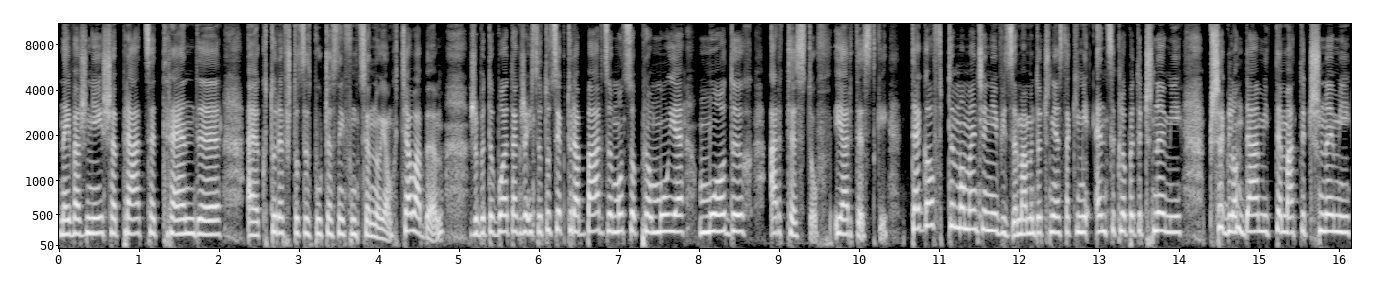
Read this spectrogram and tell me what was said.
najważniejsze prace, trendy, e, które w sztuce współczesnej funkcjonują. Chciałabym, żeby to była także instytucja, która bardzo mocno promuje młodych artystów i artystki. Tego w tym momencie nie widzę. Mamy do czynienia z takimi encyklopedycznymi przeglądami tematycznymi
